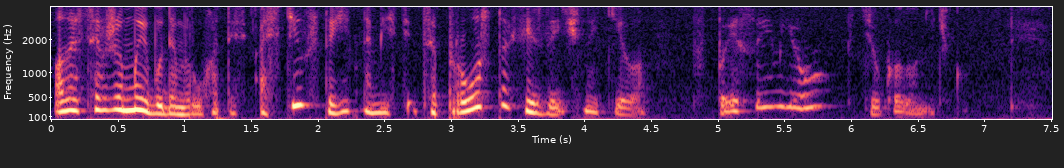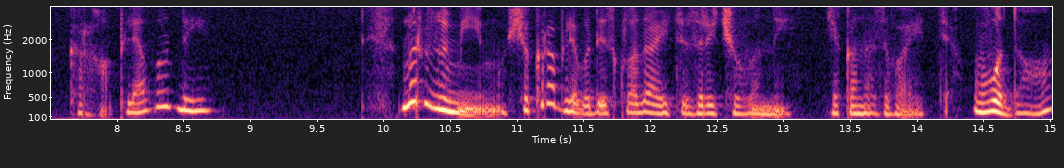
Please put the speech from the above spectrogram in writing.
але це вже ми будемо рухатись, а стіл стоїть на місці. Це просто фізичне тіло. Вписуємо його в цю колоночку. Крапля води. Ми розуміємо, що крапля води складається з речовини, яка називається вода.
